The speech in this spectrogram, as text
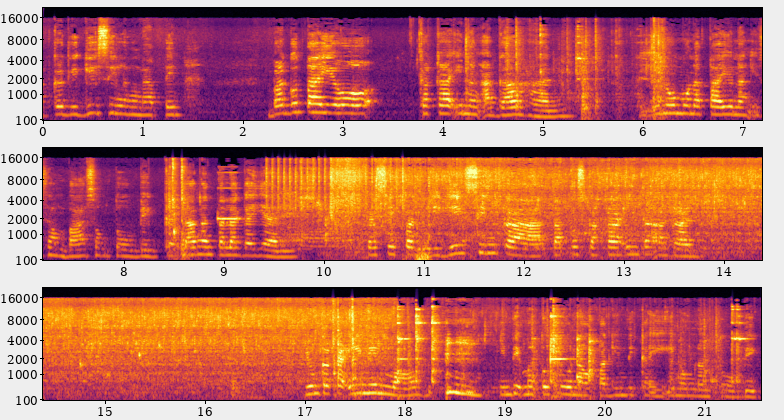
Sisilab. Kagigising lang natin. Bago tayo kakain ng agahan, iinom muna tayo ng isang basong tubig. Kailangan talaga yan. Kasi pag gigising ka, tapos kakain ka agad, yung kakainin mo, hindi matutunaw pag hindi ka iinom ng tubig.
